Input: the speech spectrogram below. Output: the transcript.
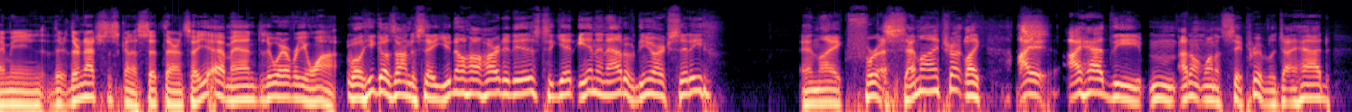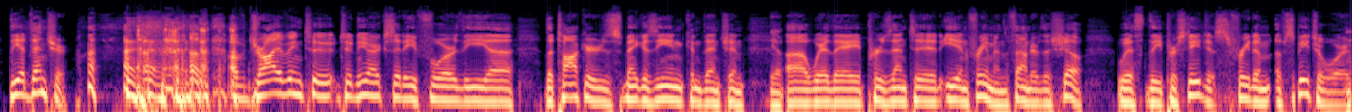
I mean, they're, they're not just going to sit there and say, "Yeah, man, do whatever you want." Well, he goes on to say, you know how hard it is to get in and out of New York City, and like for a semi truck, like I I had the mm, I don't want to say privilege, I had the adventure of driving to, to New York City for the uh, the Talkers magazine convention, Yep. uh, where they presented Ian Freeman, the founder of the show, with the prestigious Freedom of Speech Award,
